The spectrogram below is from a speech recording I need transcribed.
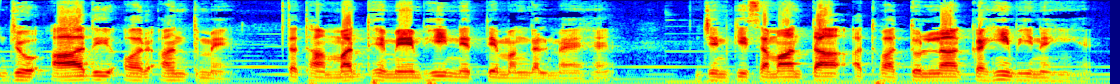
जो आदि और अंत में तथा मध्य में भी नित्य मंगलमय हैं, जिनकी समानता अथवा तुलना कहीं भी नहीं है।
